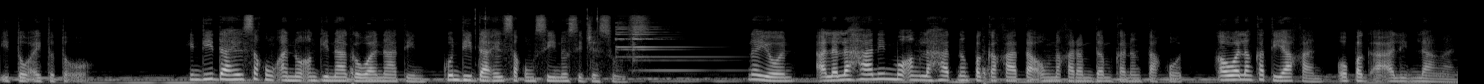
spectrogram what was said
ito ay totoo. Hindi dahil sa kung ano ang ginagawa natin, kundi dahil sa kung sino si Jesus. Ngayon, alalahanin mo ang lahat ng pagkakataong nakaramdam ka ng takot, kawalang katiyakan o pag-aalinlangan.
